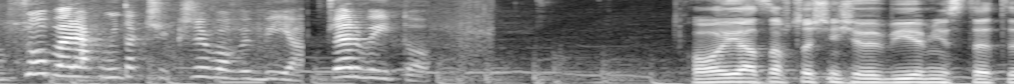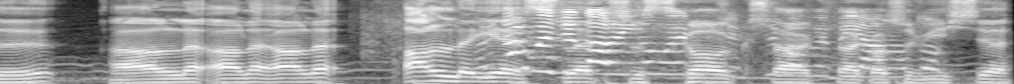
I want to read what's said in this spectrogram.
No super, jak mi tak się krzywo wybija. Przerwij to. O, ja za wcześnie się wybiłem niestety. Ale, ale, ale, ale jest No będzie dalej, lepszy no jak skok. krzywo Tak, tak, no to- oczywiście.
